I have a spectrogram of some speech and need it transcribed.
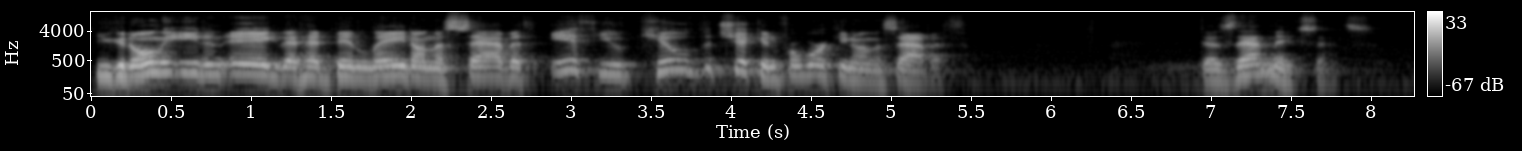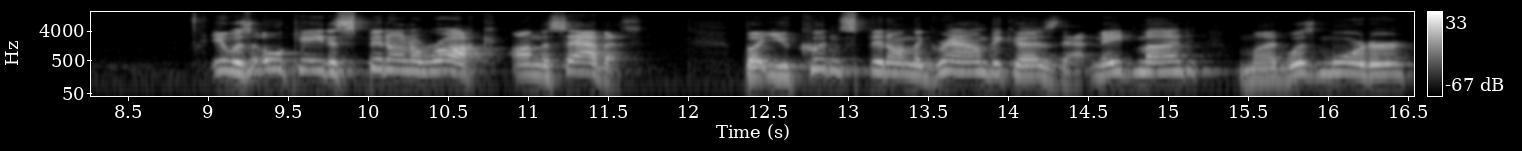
You could only eat an egg that had been laid on the Sabbath if you killed the chicken for working on the Sabbath. Does that make sense? It was okay to spit on a rock on the Sabbath, but you couldn't spit on the ground because that made mud, mud was mortar,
